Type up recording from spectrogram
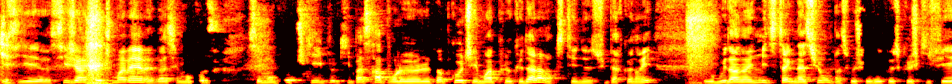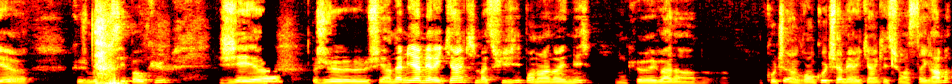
Si, euh, si j'ai un coach moi-même, eh ben, c'est mon coach, c'est mon coach qui, qui passera pour le, top coach et moi plus que dalle. Alors c'était une super connerie. Et au bout d'un an et demi de stagnation, parce que je faisais que ce que je kiffais, que je me poussais pas au cul, j'ai, j'ai un ami américain qui m'a suivi pendant un an et demi. Donc Evan, un, un grand coach américain qui est sur Instagram,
